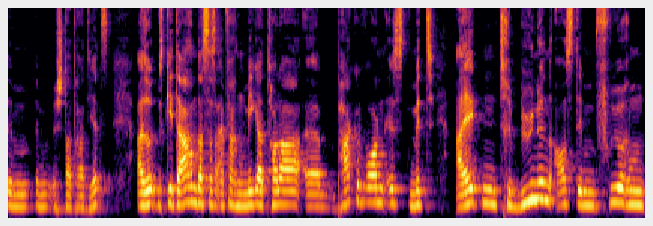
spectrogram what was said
im, im Stadtrat jetzt. Also es geht darum, dass das einfach ein mega toller äh, Park geworden ist mit alten Tribünen aus dem früheren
